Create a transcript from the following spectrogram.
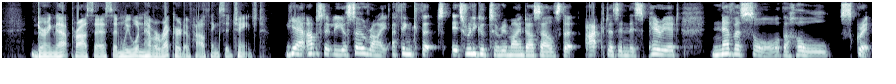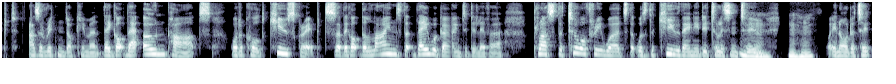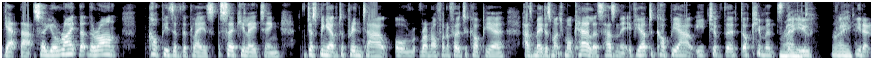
during that process, and we wouldn't have a record of how things had changed. Yeah, absolutely. You're so right. I think that it's really good to remind ourselves that actors in this period never saw the whole script as a written document. They got their own parts, what are called cue scripts. So they got the lines that they were going to deliver, plus the two or three words that was the cue they needed to listen to mm-hmm. in order to get that. So you're right that there aren't copies of the plays circulating, just being able to print out or run off on a photocopier has made us much more careless, hasn't it? If you had to copy out each of the documents right. that you right you know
